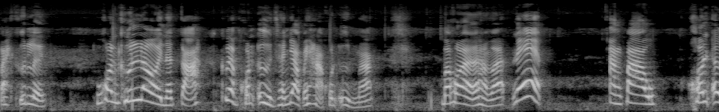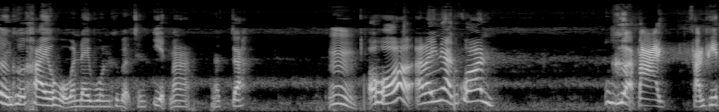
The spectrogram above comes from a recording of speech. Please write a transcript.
ไปขึ้นเลย ทุกคนขึ้นเลยนะจ๊ะคือแบบคนอื่นฉันอยากไปหาคนอื่นมากบางคนอาจจะถามว่า เนตอ่างเปาคนอื่นคือใครโอ้โหบันไดวนคือแบบฉันเกลียดมากนะจ๊ะ อืมโอ้โห อะไรเนี่ยทุกคนเหงื่อตายสารพิษ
